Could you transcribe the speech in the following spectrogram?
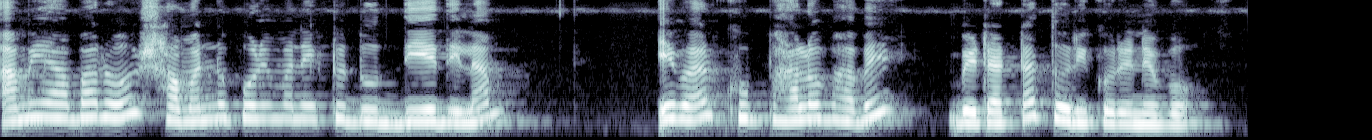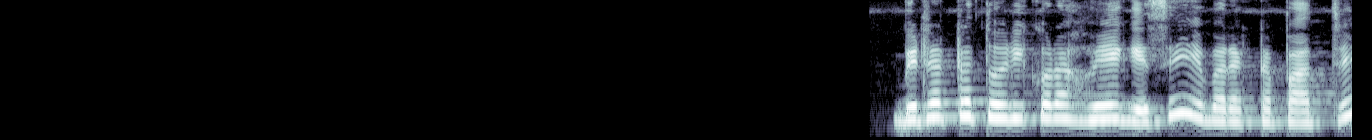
আমি আবারও সামান্য পরিমাণে একটু দুধ দিয়ে দিলাম। এবার খুব ভালোভাবে বেটারটা তৈরি করে নেব। বেটারটা তৈরি করা হয়ে গেছে, এবার একটা পাত্রে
